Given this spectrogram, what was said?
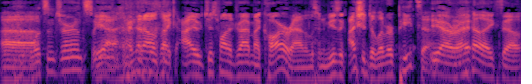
uh, What's insurance? yeah. And then I was like, I just want to drive my car around and listen to music. I should deliver pizza. Yeah, right. like so.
